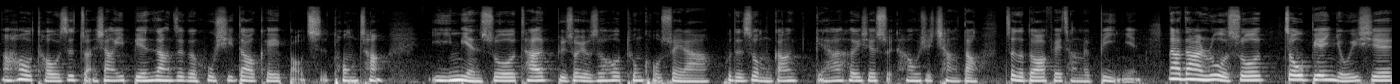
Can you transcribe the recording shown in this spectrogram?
然后头是转向一边，让这个呼吸道可以保持通畅。以免说他，比如说有时候吞口水啦，或者是我们刚刚给他喝一些水，他会去呛到，这个都要非常的避免。那当然，如果说周边有一些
